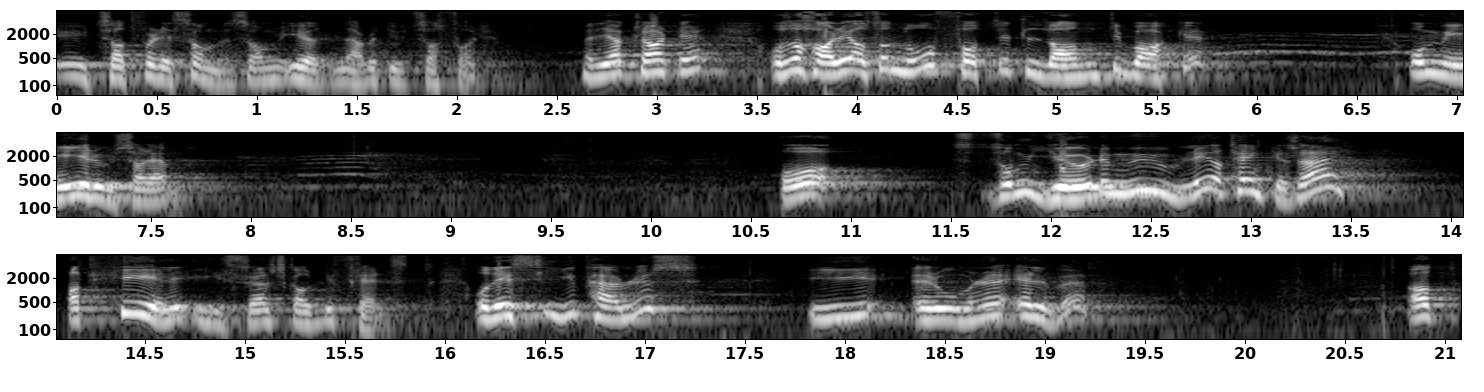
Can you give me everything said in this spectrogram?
utsatt for det samme som jødene har blitt utsatt for. Men de har klart det. Og så har de altså nå fått sitt land tilbake, og med Jerusalem. Og Som gjør det mulig å tenke seg at hele Israel skal bli frelst. Og det sier Paulus i Romerne 11. At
